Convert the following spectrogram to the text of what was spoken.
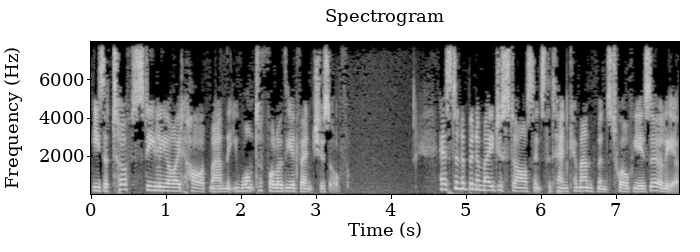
he's a tough, steely-eyed hard man that you want to follow the adventures of. Heston had been a major star since The Ten Commandments 12 years earlier,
